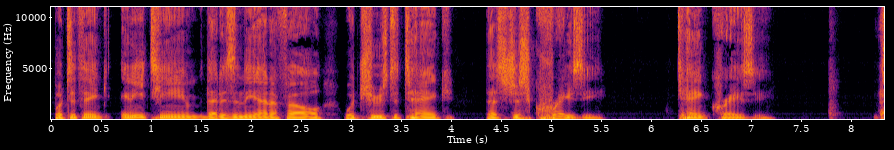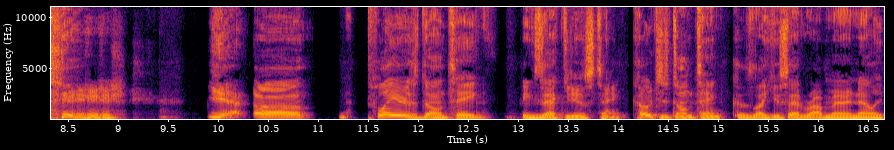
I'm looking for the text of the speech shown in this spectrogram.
But to think any team that is in the NFL would choose to tank, that's just crazy. Tank crazy. yeah, uh, players don't take executives tank. Coaches don't tank because, like you said, Rob Marinelli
